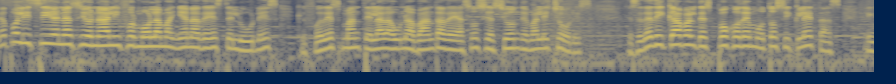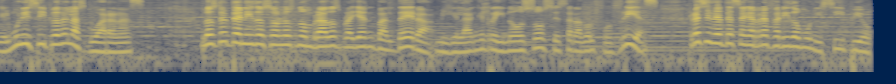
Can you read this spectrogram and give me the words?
La Policía Nacional informó la mañana de este lunes que fue desmantelada una banda de asociación de malhechores que se dedicaba al despojo de motocicletas en el municipio de Las Guaranas. Los detenidos son los nombrados Brian Valdera, Miguel Ángel Reynoso, César Adolfo Frías, residentes en el referido municipio.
